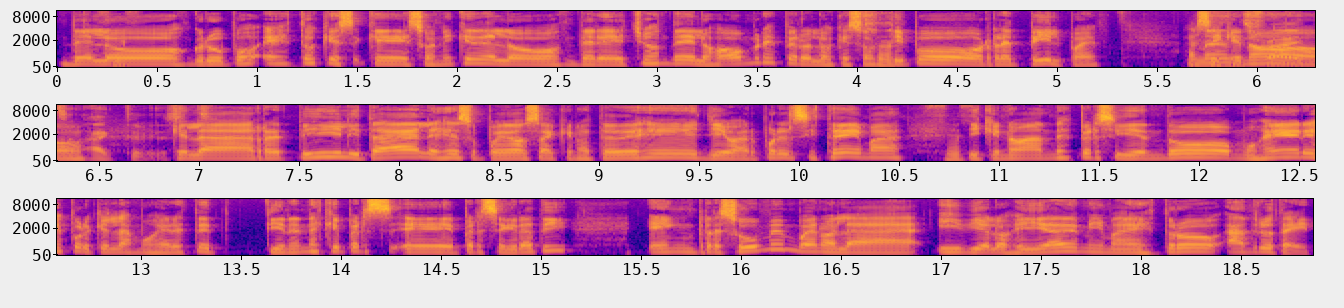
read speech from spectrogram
de los grupos estos que, que son y que de los derechos de los hombres, pero los que son tipo Red Pill, pues. Así que no, que la red pill y tal es eso, pues, o sea, que no te dejes llevar por el sistema y que no andes persiguiendo mujeres porque las mujeres te tienen que eh, perseguir a ti. En resumen, bueno, la ideología de mi maestro Andrew Tate.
